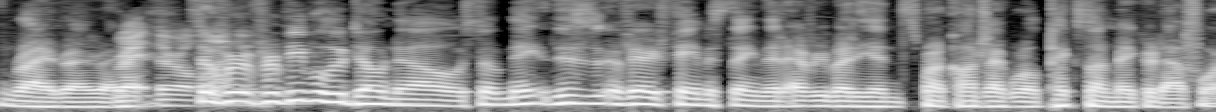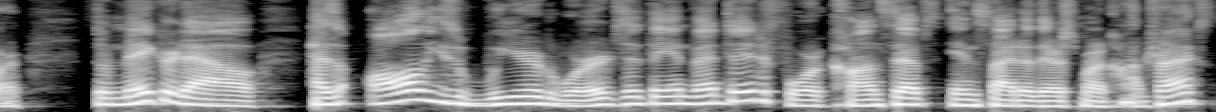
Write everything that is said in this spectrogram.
right, right, right. right. There are a So for, of- for people who don't know, so ma- this is a very famous thing that everybody in smart contract world picks on MakerDAO for. So MakerDAO has all these weird words that they invented for concepts inside of their smart contracts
